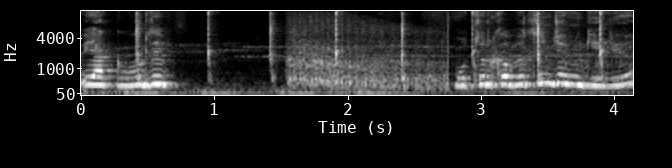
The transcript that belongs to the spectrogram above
Bir dakika burada motor kapatınca mı geliyor?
